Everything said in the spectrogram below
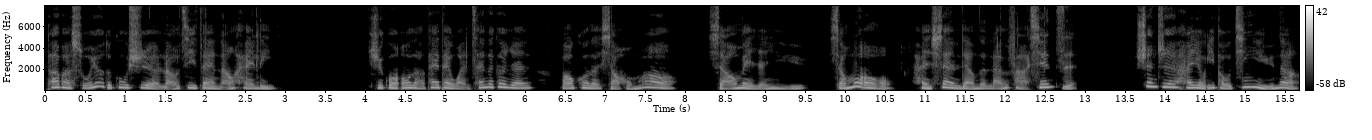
她把所有的故事牢记在脑海里。吃过欧老太太晚餐的客人。包括了小红帽、小美人鱼、小木偶和善良的蓝发仙子，甚至还有一头金鱼呢。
